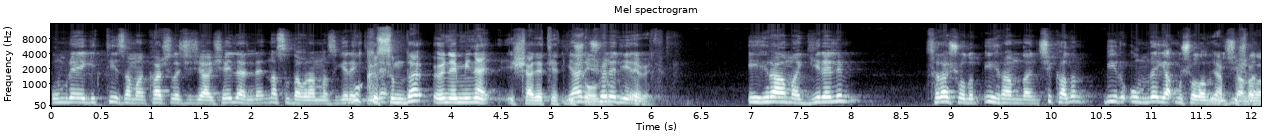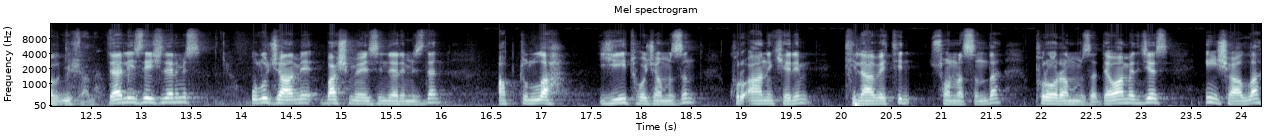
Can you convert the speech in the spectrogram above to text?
umreye gittiği zaman karşılaşacağı şeylerle nasıl davranması Bu gerektiğini kısımda önemine işaret etmiş Yani oldu. şöyle diyelim. Evet. ihrama girelim, tıraş olup ihramdan çıkalım, bir umre yapmış olalım Yapmış inşallah. olalım inşallah. Değerli izleyicilerimiz, Ulu Cami baş müezzinlerimizden Abdullah Yiğit hocamızın Kur'an-ı Kerim tilavetin sonrasında programımıza devam edeceğiz. İnşallah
